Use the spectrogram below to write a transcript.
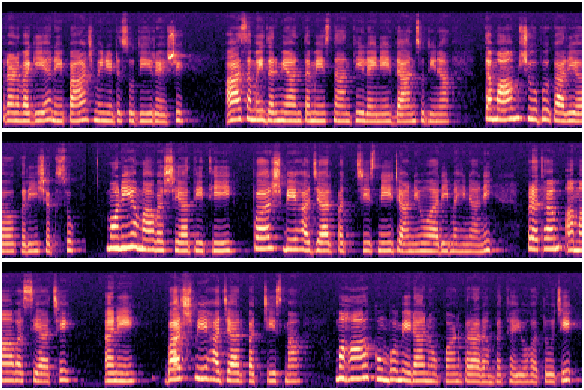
ત્રણ વાગે અને પાંચ મિનિટ સુધી રહેશે. આ સમય દરમિયાન તમે સ્નાનથી લઈને દાન સુધીના તમામ શુભ કાર્ય કરી શકશો. મૌની અમાવસ્યા તિથિ વર્ષ બે હજાર પચીસની જાન્યુઆરી મહિનાની પ્રથમ અમાવસ્યા છે અને વર્ષ બે હજાર પચીસમાં મહાકુંભ મેળાનો પણ પ્રારંભ થયો હતો જે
